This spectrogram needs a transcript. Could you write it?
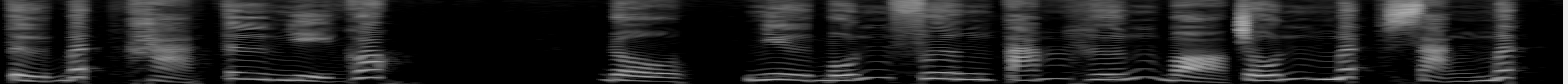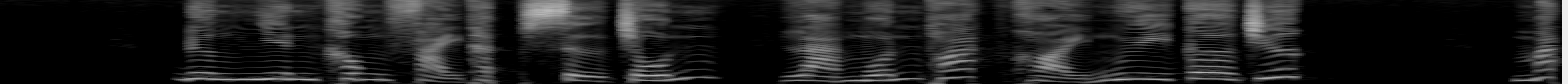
từ bất khả tư nghị góc. Độ, như bốn phương tám hướng bỏ trốn mất dạng mất. Đương nhiên không phải thật sự trốn, là muốn thoát khỏi nguy cơ trước. Mắt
